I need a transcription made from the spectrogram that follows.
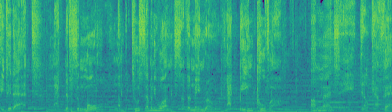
located at Magnificent Mall, number 271 Southern Main Road, McBean, Couva. Amante Del Cafe.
